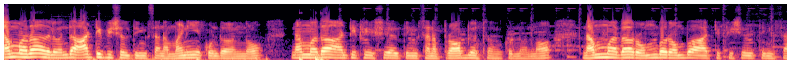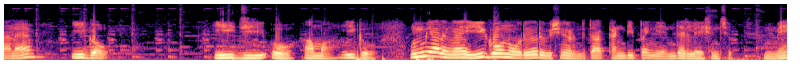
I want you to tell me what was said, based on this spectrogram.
நம்ம தான் அதில் வந்து ஆர்டிஃபிஷியல் திங்ஸான மணியை கொண்டு வந்தோம். நம்ம தான் ஆர்டிஃபிஷியல் திங்ஸான ப்ராப்ளம்ஸ் கொண்டு வந்தோம். நம்ம தான் ரொம்ப ரொம்ப ஆர்டிஃபிஷியல் திங்ஸான ஈகோ இஜிஓ ஆமாம் ஈகோ உண்மையாலுங்க ஈகோன்னு ஒரே ஒரு விஷயம் இருந்துட்டா கண்டிப்பாக இங்கே எந்த ரிலேஷன்ஷிப்புமே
